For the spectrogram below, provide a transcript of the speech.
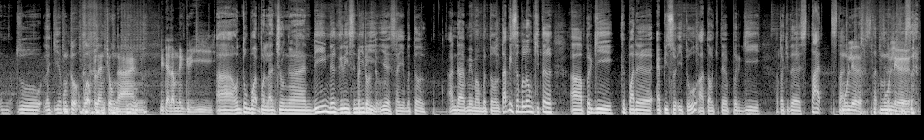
untuk lagi apa? untuk buat pelancongan di dalam negeri. Ah, untuk buat pelancongan di negeri sendiri. Betul tu. Ya, saya betul. Anda memang betul. Tapi sebelum kita uh, pergi kepada episod itu atau kita pergi atau kita start start Mula. start Mula. start.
